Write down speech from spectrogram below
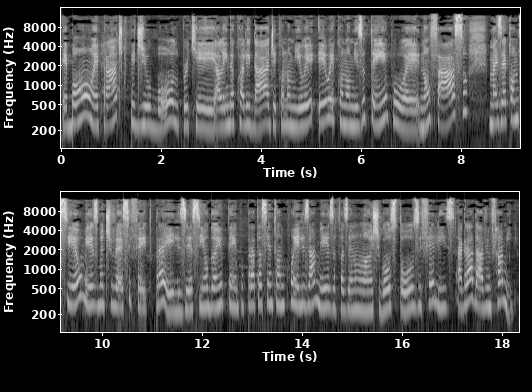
É bom, é prático pedir o bolo, porque além da qualidade, economia, eu, eu economizo tempo, é, não faço, mas é como se eu mesma tivesse feito para eles. E assim eu ganho tempo para estar tá sentando com eles à mesa, fazendo um lanche gostoso e feliz, agradável em família.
